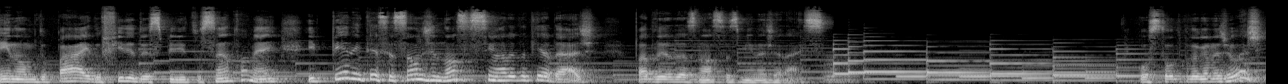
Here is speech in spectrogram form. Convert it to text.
Em nome do Pai, do Filho e do Espírito Santo. Amém. E pela intercessão de Nossa Senhora da Piedade padroeiro das nossas Minas Gerais. Gostou do programa de hoje?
